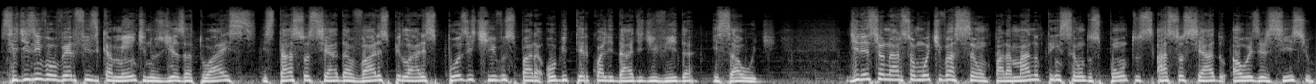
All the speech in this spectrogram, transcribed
Se desenvolver fisicamente nos dias atuais está associada a vários pilares positivos para obter qualidade de vida e saúde. Direcionar sua motivação para a manutenção dos pontos associado ao exercício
